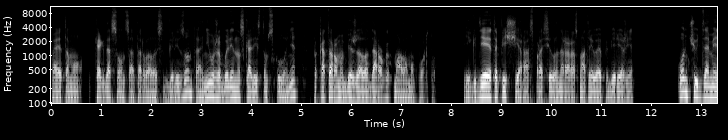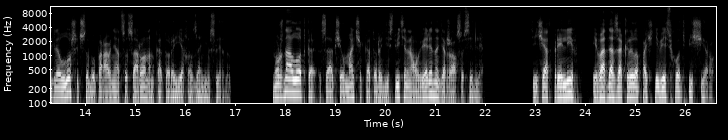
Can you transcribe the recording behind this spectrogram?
Поэтому, когда солнце оторвалось от горизонта, они уже были на скалистом склоне, по которому бежала дорога к малому порту. «И где эта пещера?» — спросил Энра, рассматривая побережье. Он чуть замедлил лошадь, чтобы поравняться с Ароном, который ехал за ним следом. «Нужна лодка», — сообщил мальчик, который действительно уверенно держался в седле. «Сейчас прилив, и вода закрыла почти весь вход в пещеру.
